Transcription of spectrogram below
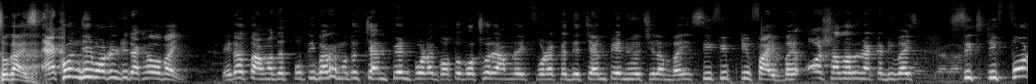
সো গাইজ এখন যে মডেলটি দেখাবো ভাই, এটা তো আমাদের প্রতিবারের মতো চ্যাম্পিয়ন প্রোডাক্ট গত বছরে আমরা এই প্রোডাক্টটা দিয়ে চ্যাম্পিয়ন হয়েছিলাম ভাই সি ফিফটি ফাইভ ভাই, অসাধারণ একটা ডিভাইস সিক্সটি ফোর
